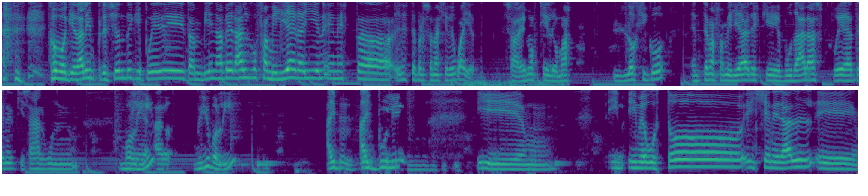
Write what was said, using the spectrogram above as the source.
como que da la impresión de que puede también haber algo familiar ahí en, en esta, en este personaje de Wyatt. Sabemos que lo más lógico en temas familiares es que Budalas pueda tener quizás algún... ¿Believe? eh, algo- ¿Do you believe? I, I believe. Y, y, y me gustó en general eh,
